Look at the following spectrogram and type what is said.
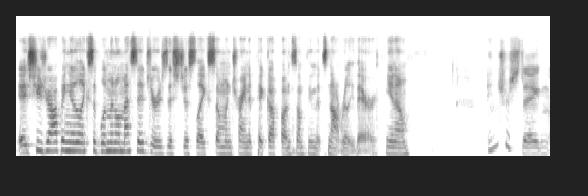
is she dropping a like subliminal message or is this just like someone trying to pick up on something that's not really there you know Interesting.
